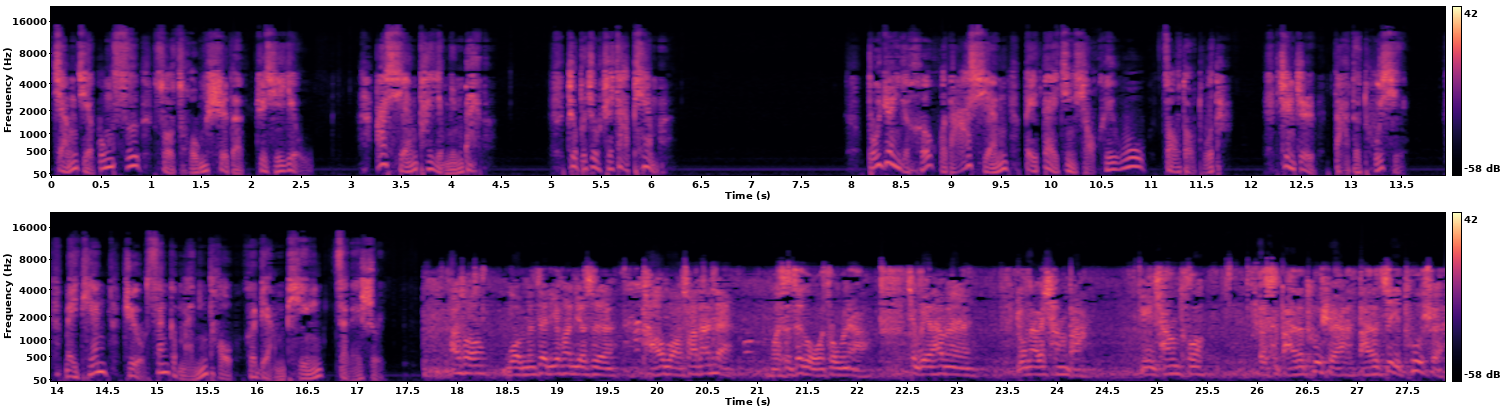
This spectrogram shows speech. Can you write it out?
讲解公司所从事的这些业务。阿贤他也明白了，这不就是诈骗吗？不愿意合伙的阿贤被带进小黑屋，遭到毒打，甚至打得吐血，每天只有三个馒头和两瓶自来水。他说：“我们这地方就是淘宝刷单的。”我说：“这个我做不了。”就被他们用那个枪打，用枪托，就是打得吐血啊，打得自己吐血，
